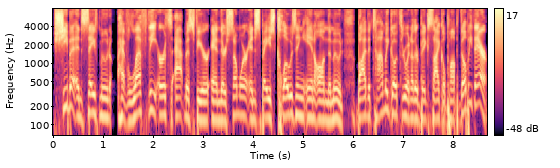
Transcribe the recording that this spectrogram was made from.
Shiba and Safe Moon have left the Earth's atmosphere and they're somewhere in space closing in on the moon. By the time we go through another big cycle pump, they'll be there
